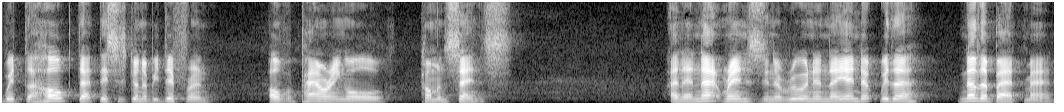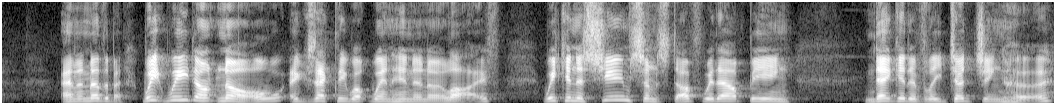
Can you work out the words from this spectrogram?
with the hope that this is going to be different, overpowering all common sense. And then that ends in a ruin, and they end up with a, another bad man and another bad. We, we don't know exactly what went in in her life. We can assume some stuff without being negatively judging her,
